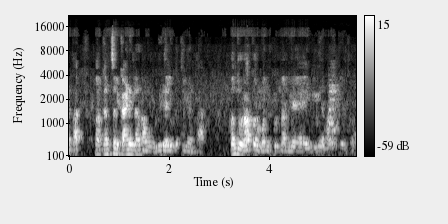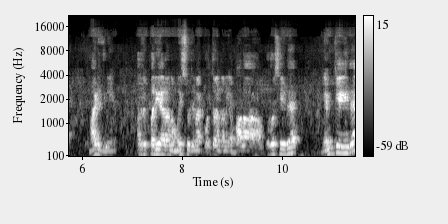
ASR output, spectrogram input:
ಅಂತ. ನಾವು ಕನ್ಸಲ್ಲಿ ಕಾಣಿಲ್ಲ ನಾವು ವಿಡಿಯೋಲಿ ಬರ್ತೀವಿ ಅಂತ. ಬಂದು ರಾಕ್ ಅವ್ರು ಬಂದ್ಬಿಟ್ಟು ನನಗೆ ಹಿಂಗೆ ಮಾಡಿದ್ವಿ ಅಂತ. ಮಾಡಿದ್ದೀನಿ ಅದ್ರ ಪರಿಹಾರ ನಮ್ಮ ಮೈಸೂರು ಜನ ಕೊಡ್ತಾರೆ ನನಗೆ ಭಾಳ ಭರವಸೆ ಇದೆ, ನಂಬಿಕೆ ಇದೆ.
